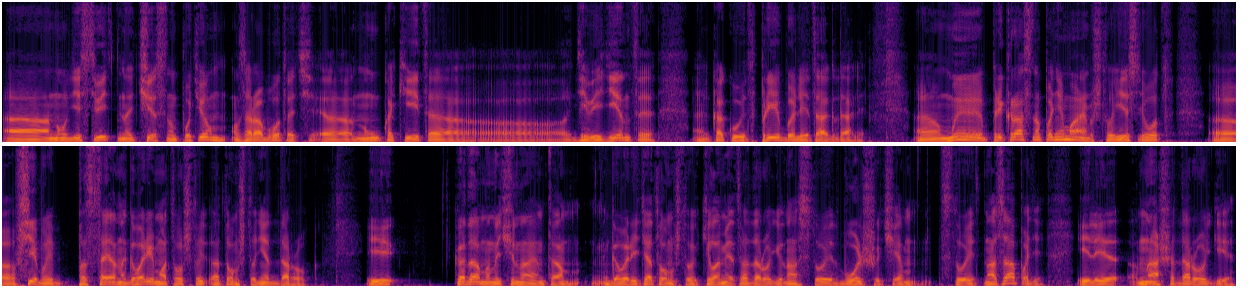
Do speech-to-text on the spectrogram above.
э, ну, действительно, честным путем заработать, э, ну, какие-то дивиденды, какую-то прибыль и так далее. Мы прекрасно понимаем, что если вот все мы постоянно говорим о том, что, о том, что нет дорог. И когда мы начинаем там говорить о том, что километр дороги у нас стоит больше, чем стоит на Западе, или наши дороги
